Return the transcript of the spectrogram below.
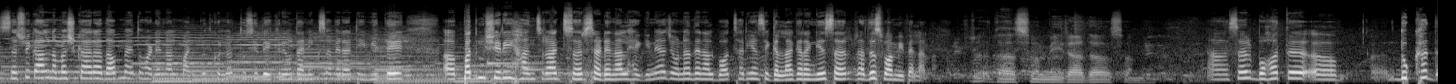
ਸਤਿ ਸ਼੍ਰੀ ਅਕਾਲ ਨਮਸਕਾਰ ਆਦਾਬ। ਮੈਂ ਤੁਹਾਡੇ ਨਾਲ ਮਨਪ੍ਰੀਤ ਖੁੱਲਰ। ਤੁਸੀਂ ਦੇਖ ਰਹੇ ਹੋ ਦੈਨਿਕ ਸਵੇਰਾ ਟੀਵੀ ਤੇ ਅ, ਪਦਮ ਸ਼੍ਰੀ ਹੰਸਰਾਜ ਸਰ ਸਾਡੇ ਨਾਲ ਹੈਗੇ ਨੇ। ਅੱਜ ਉਹਨਾਂ ਦੇ ਨਾਲ ਬਹੁਤ ਸਾਰੀਆਂ ਅਸੀਂ ਗੱਲਾਂ ਕਰਾਂਗੇ। ਸਰ ਰਾਧਾ ਸਵਾਮੀ ਪਹਿਲਾਂ। ਤਾਂ। ਰਾਧਾ ਸਵਾਮੀ ਰਾਧਾ ਸਵਾਮੀ। ਅ, ਸਰ ਬਹੁਤ ਅ, ਦੁਖਦ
